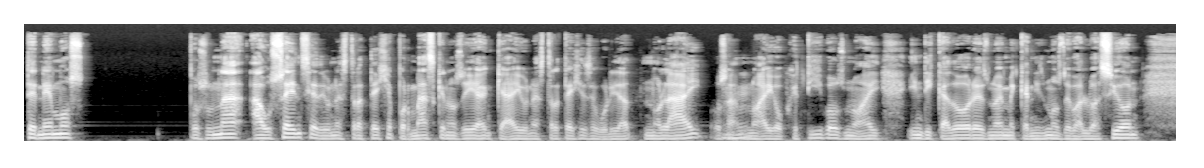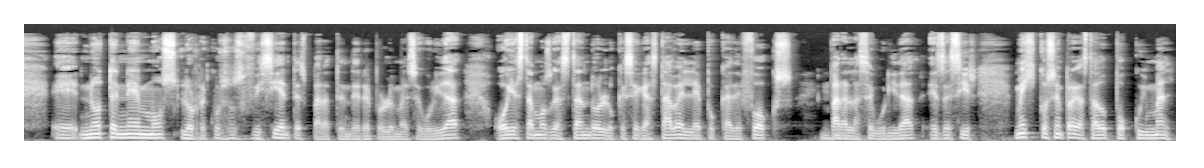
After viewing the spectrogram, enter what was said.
tenemos pues una ausencia de una estrategia, por más que nos digan que hay una estrategia de seguridad, no la hay, o sea, no hay objetivos, no hay indicadores, no hay mecanismos de evaluación, eh, no tenemos los recursos suficientes para atender el problema de seguridad. Hoy estamos gastando lo que se gastaba en la época de Fox para la seguridad, es decir, México siempre ha gastado poco y mal.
